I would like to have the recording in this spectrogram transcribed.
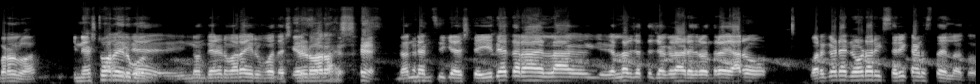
ಬರಲ್ವಾ? ಇನ್ ಎಷ್ಟು ವಾರ ಇರ್ಬೋದು? ಇನ್ನೊಂದ್ ಎರಡ್ ವಾರ ಇರ್ಬೋದು ಅಷ್ಟೇ ಎರಡು ವಾರ. ಅಷ್ಟೇ. ನನ್ನ ಅನ್ಸಿಕೆ ಅಷ್ಟೇ. ಇದೇ ತರ ಎಲ್ಲ ಎಲ್ಲರ ಜೊತೆ ಜಗಳ ಆಡಿದ್ರು ಅಂದ್ರೆ ಯಾರು ಹೊರಗಡೆ ನೋಡೋರಿಗೆ ಸರಿ ಕಾಣಿಸ್ತಾ ಇಲ್ಲ ಅದು.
